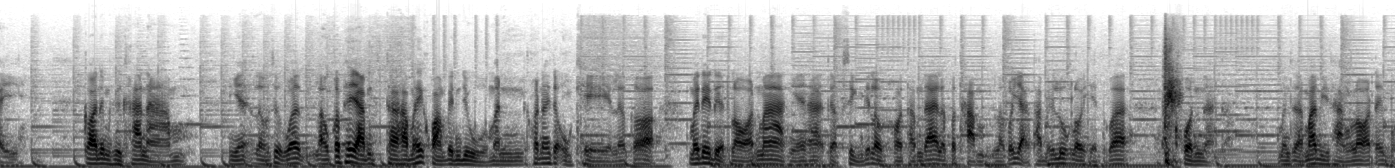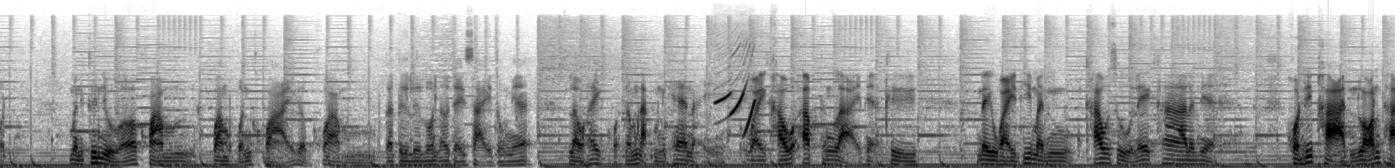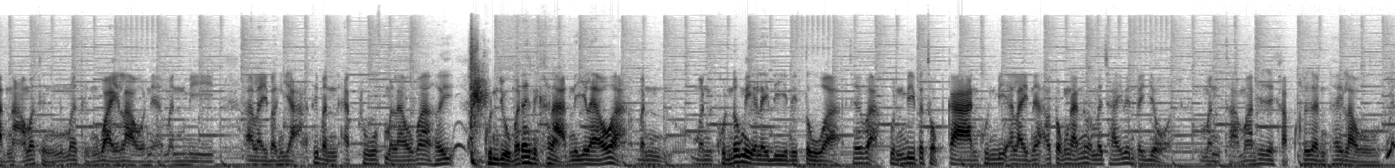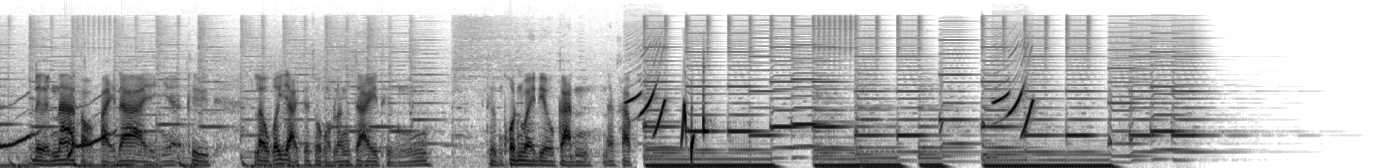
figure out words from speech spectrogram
ก้อนนี้มันคือค่าน้ำอย่างเงี้ยเราสึกว่าเราก็พยายามทำให้ความเป็นอยู่ มันค่อนข้างจะโอเค แล้วก็ไม่ได้เดือดร้อนมากเงี้ยฮะกับสิ่งที่เราพอทำได้เราก็ทำเราก็อยากทำให้ลูกเราเห็นว่าทุกคนอะมันสามารถมีทางรอดได้หมด มันขึ้นอยู่ว่าความความขวนขวายกับความกระตือรือร้นเอาใจใส่ตรงนี้เราให้น้ำหนักมันแค่ไหน วัยเขาอัพทั้งหลายเนี่ยคือในวัยที่มันเข้าสู่เลข5แล้วเนี่ยคนที่ผ่านร้อนผ่านหนาวมาถึงมาถึงวัยเราเนี่ยมันมีอะไรบางอย่างที่มันแอปพรูฟมาแล้วว่าเฮ้ยคุณอยู่มาได้ถึงขนาดนี้แล้วอะมันมันคุณต้องมีอะไรดีในตัวใช่ป่ะคุณมีประสบการณ์ คุณมีอะไรเนี่ยเอาตรงนั้นมาใช้เป็นประโยชน์ มันสามารถที่จะขับเคลื่อนให้เราเดินหน้าต่อไปได้อย่างเงี้ยคือ เราก็อยากจะส่งกำลังใจถึงถึงคนวัยเดียวกันนะครับ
